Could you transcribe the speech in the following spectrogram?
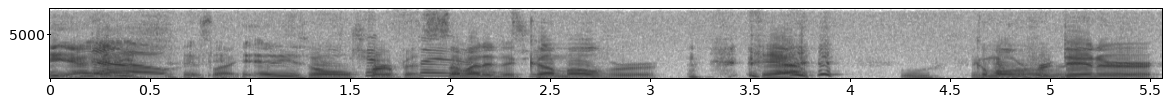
yeah. No. Eddie's, It's like- Eddie's whole purpose. Somebody to come TV. over, Yeah. Ooh, come over for dinner.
